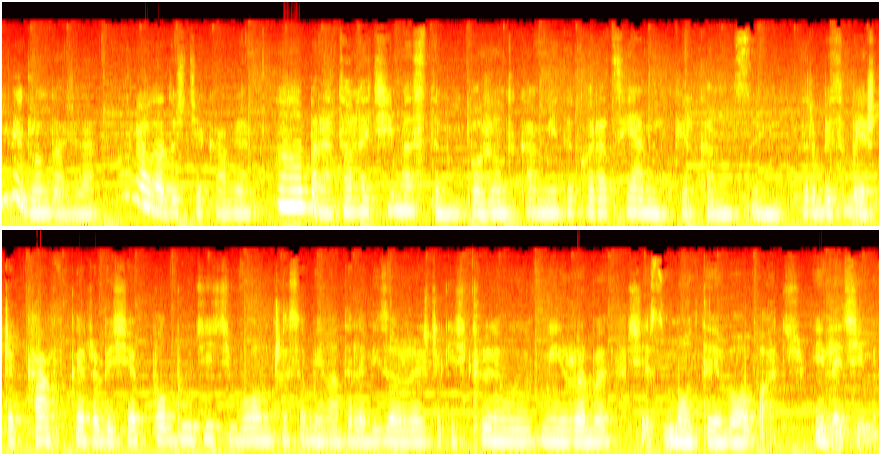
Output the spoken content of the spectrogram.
nie wygląda źle. Wygląda dość ciekawie. Dobra, to lecimy z tymi porządkami, dekoracjami wielkanocnymi. Zrobię sobie jeszcze kawkę, żeby się pobudzić. Włączę sobie na telewizorze jeszcze jakiś Clean With Me, żeby się zmotywować. I lecimy.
